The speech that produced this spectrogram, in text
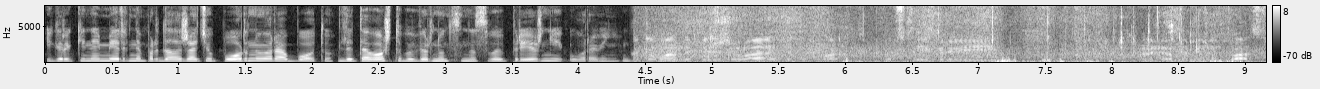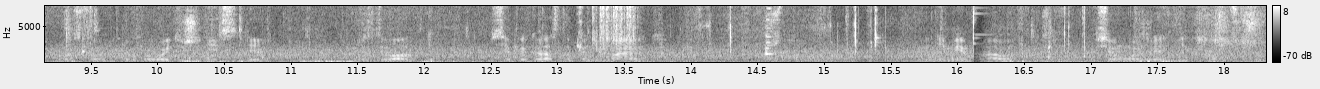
игроки намерены продолжать упорную работу для того, чтобы вернуться на свой прежний уровень. Команда переживает, это факт. После игры, наверное, минут 20 просто в групповой тишине сидели в раздевалке. Все прекрасно понимают, что мы не имеем права всем уважении к солнцу,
